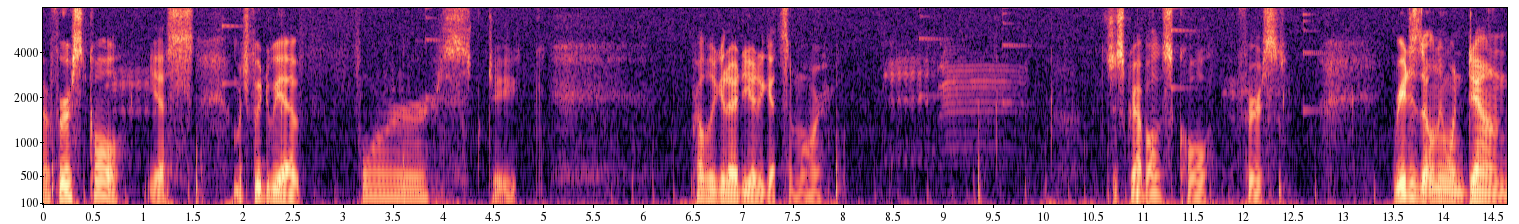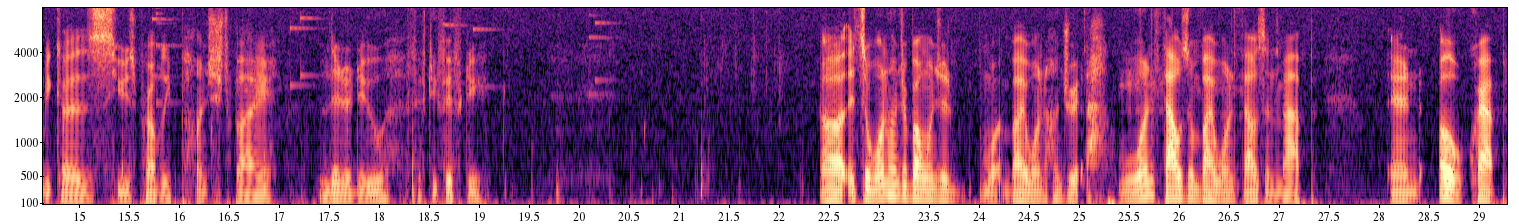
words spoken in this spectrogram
our first call. Yes. How much food do we have? Four steak. Probably a good idea to get some more. Let's just grab all this coal first. Reed is the only one down because he was probably punched by Littodew 50-50. Uh, it's a 100 by 100 by 100, 1000 by 1000 map. And, oh crap,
